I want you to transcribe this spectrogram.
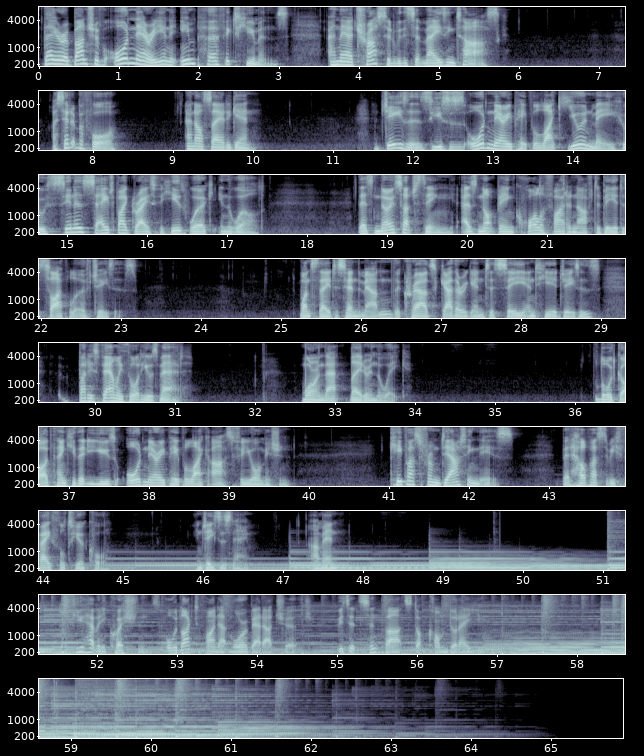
They are a bunch of ordinary and imperfect humans, and they are trusted with this amazing task. I said it before, and I'll say it again. Jesus uses ordinary people like you and me who are sinners saved by grace for his work in the world. There's no such thing as not being qualified enough to be a disciple of Jesus. Once they descend the mountain, the crowds gather again to see and hear Jesus, but his family thought he was mad. More on that later in the week. Lord God, thank you that you use ordinary people like us for your mission. Keep us from doubting this, but help us to be faithful to your call. In Jesus' name, Amen. If you have any questions or would like to find out more about our church, visit stbarts.com.au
